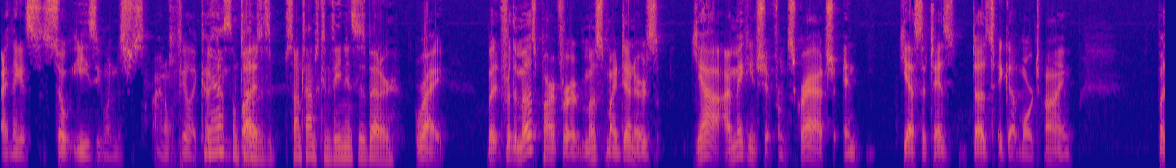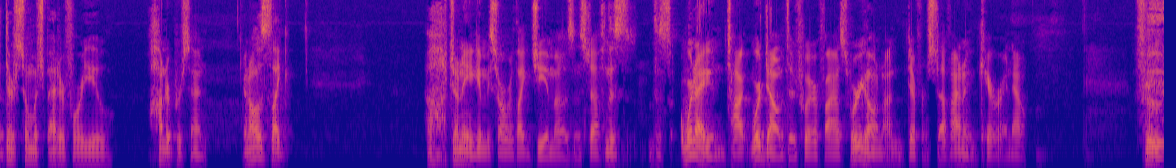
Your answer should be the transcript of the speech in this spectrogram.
I think it's so easy when it's just I don't feel like cooking. yeah, sometimes but- sometimes convenience is better. Right. But for the most part, for most of my dinners, yeah, I'm making shit from scratch. And yes, it does, does take up more time, but they're so much better for you. 100%. And all this, like, oh, don't even get me started with like GMOs and stuff. And this, this, we're not even talking, we're done with the Twitter files. We're going on different stuff. I don't even care right now. Food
